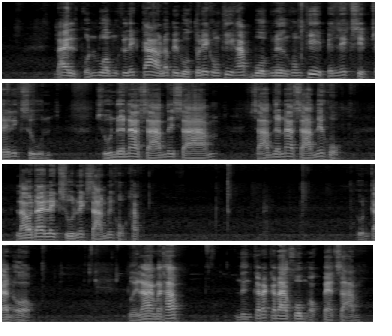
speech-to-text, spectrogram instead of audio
9ได้ผลรวมคือเลข9แล้วไปบวกตัวเลขคงที่ครับ บวก1คงที่เป็นเลข10ใช้เลข0 0เดินหน้า3ได้3 3เดินหน้า3ได้6เราได้เลข0เลข3เป็น6ครับ ผลการออก หน่วยล่างนะครับ1กรกฎาคมออก8 3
